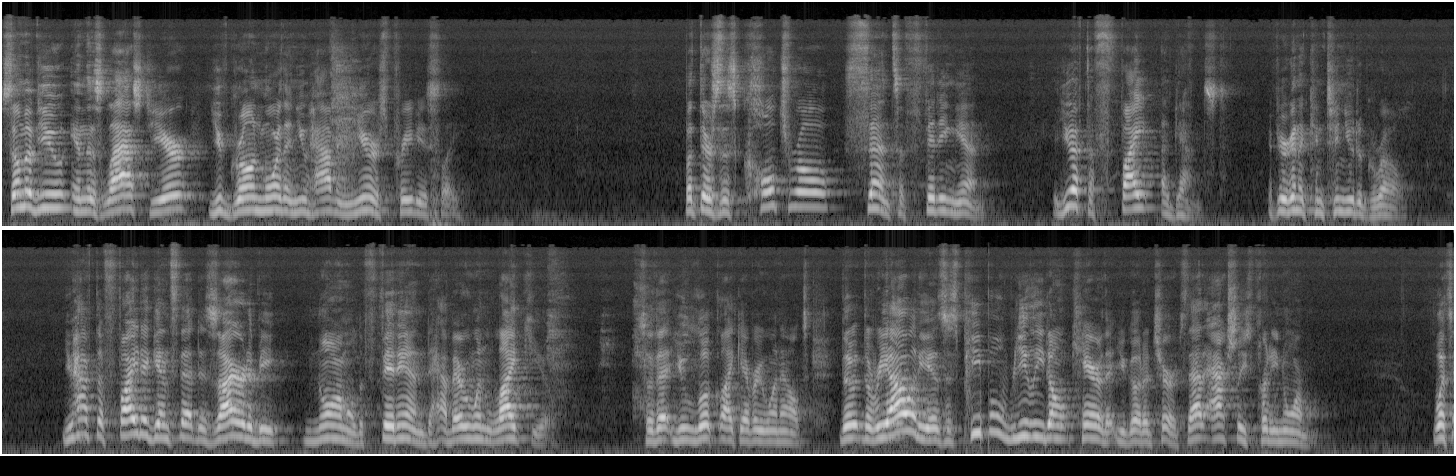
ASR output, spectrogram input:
Some of you in this last year, you've grown more than you have in years previously. But there's this cultural sense of fitting in that you have to fight against if you're going to continue to grow. You have to fight against that desire to be normal, to fit in, to have everyone like you so that you look like everyone else. The, the reality is, is people really don't care that you go to church. That actually is pretty normal. What's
